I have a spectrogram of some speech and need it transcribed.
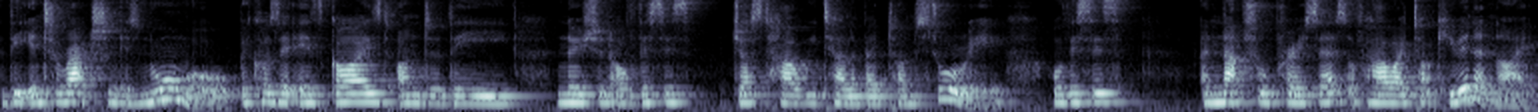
the interaction is normal because it is guised under the notion of this is just how we tell a bedtime story, or this is a natural process of how I tuck you in at night,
